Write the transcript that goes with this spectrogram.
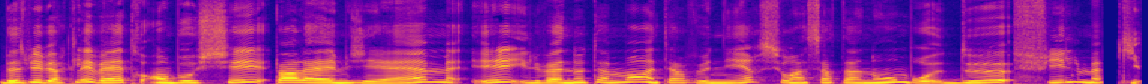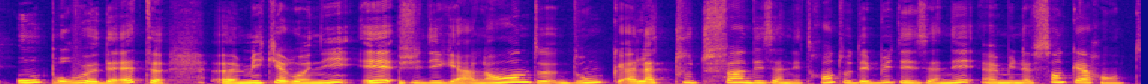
Busby Berkeley va être embauché par la MGM et il va notamment intervenir sur un certain nombre de films qui ont pour vedette euh, Mickey Rooney et Judy Garland, donc à la toute fin des années 30, au début des années euh, 1940.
